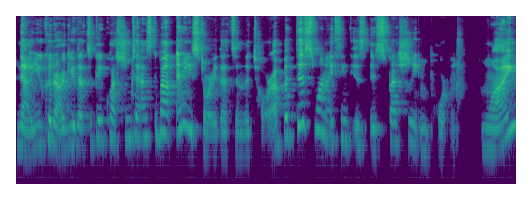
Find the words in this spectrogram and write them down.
now, you could argue that's a good question to ask about any story that's in the Torah, but this one I think is especially important. Why?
